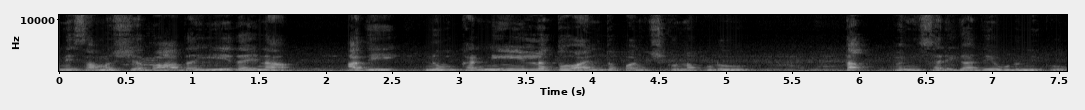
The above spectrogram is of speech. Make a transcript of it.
నీ సమస్య బాధ ఏదైనా అది నువ్వు కన్నీళ్ళతో ఆయనతో పంచుకున్నప్పుడు తప్పనిసరిగా దేవుడు నీకు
